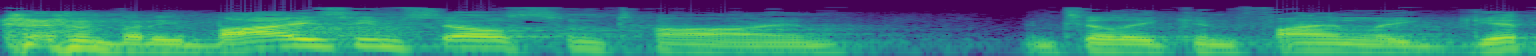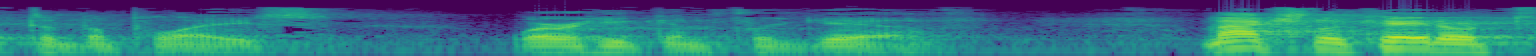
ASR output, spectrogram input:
but he buys himself some time until he can finally get to the place where he can forgive. Max Lucado t-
